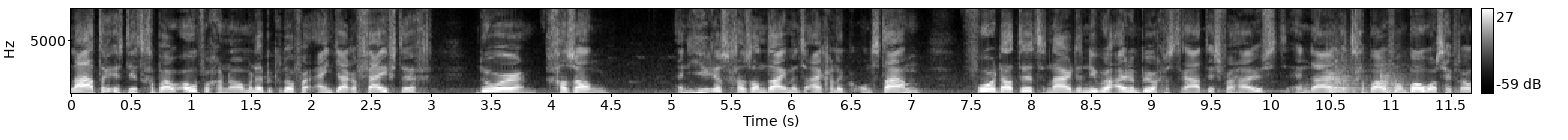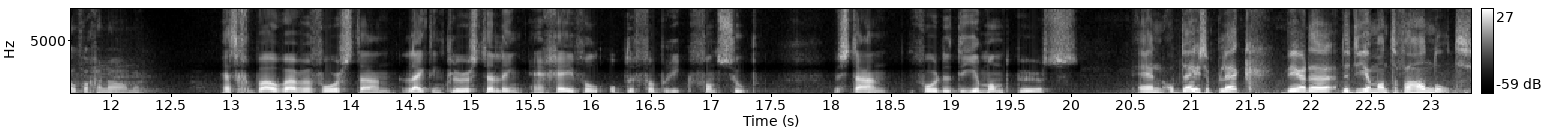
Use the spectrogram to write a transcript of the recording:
Later is dit gebouw overgenomen, dan heb ik het over eind jaren 50, door Gazan. En hier is Gazan Diamonds eigenlijk ontstaan voordat het naar de nieuwe Uilenburgerstraat is verhuisd en daar het gebouw van Boas heeft overgenomen. Het gebouw waar we voor staan lijkt in kleurstelling en gevel op de fabriek van soep. We staan voor de diamantbeurs. En op deze plek werden de diamanten verhandeld.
